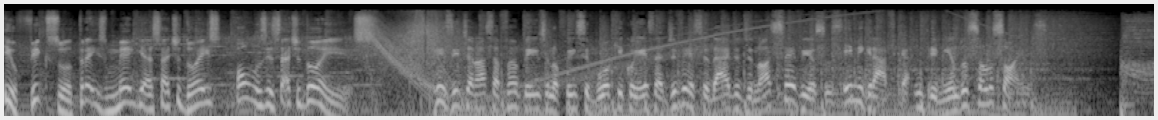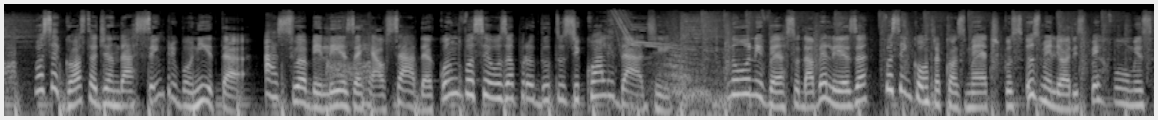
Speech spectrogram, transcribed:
E o fixo 3672 1172. Visite a nossa fanpage no Facebook e conheça a diversidade de nossos serviços. M Gráfica, imprimindo soluções. Você gosta de andar sempre bonita? A sua beleza é realçada quando você usa produtos de qualidade. No universo da beleza, você encontra cosméticos, os melhores perfumes,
